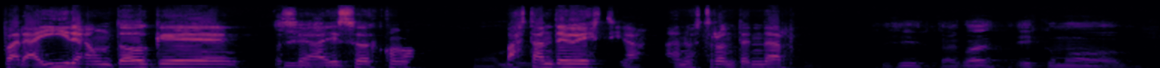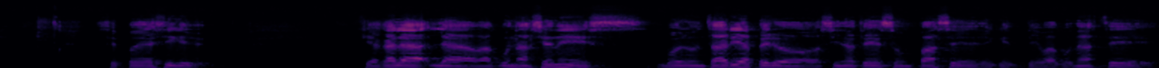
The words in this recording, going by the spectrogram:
para ir a un toque, o Sí, sea, sí. eso es como Como que- bastante bestia, a nuestro entender. Sí, sí, tal cual. Es como. Se puede decir que, que acá la, la vacunación es voluntaria, pero si no tenés un pase de que te vacunaste,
